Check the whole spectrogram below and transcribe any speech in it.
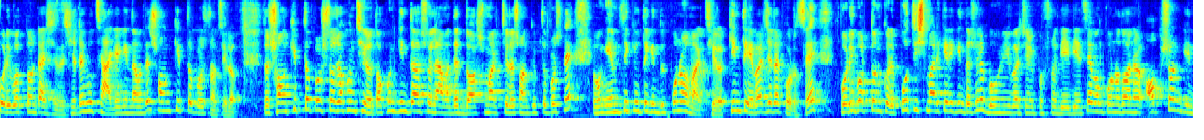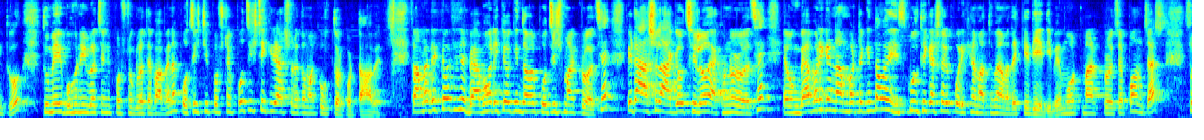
পরিবর্তনটা এসেছে, সেটা হচ্ছে আগে কিন্তু আমাদের সংক্ষিপ্ত প্রশ্ন ছিল। তো সংক্ষিপ্ত প্রশ্ন যখন ছিল, তখন কিন্তু আসলে আমাদের দশ মার্ক ছিল সংক্ষিপ্ত প্রশ্নে এবং এমসিকিউতে কিন্তু পনেরো মার্ক ছিল। কিন্তু এবার যেটা করেছে, পরিবর্তন করে পঁচিশ মার্কেরই কিন্তু আসলে বহু নির্বাচনী প্রশ্ন দিয়ে দিয়েছে এবং কোনো ধরনের অপশন কিন্তু তুমি এই বহু নির্বাচনী প্রশ্নগুলোতে পাবে না। পঁচিশটি প্রশ্নে পঁচিশটি ক্রিয়া আসলে তোমাকে উত্তর করতে হবে। তো আমরা দেখতে পাচ্ছি যে ব্যবহারিকেও কিন্তু আমার পঁচিশ মার্ক রয়েছে। এটা আসলে আগেও ছিল এখনও রয়েছে এবং ব্যবহারিকের নাম্বারটা কিন্তু আমাদের স্কুল থেকে আসলে পরীক্ষার মাধ্যমে আমাদেরকে দিয়ে দিবে। মোট মার্ক রয়েছে পঞ্চাশ। সো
